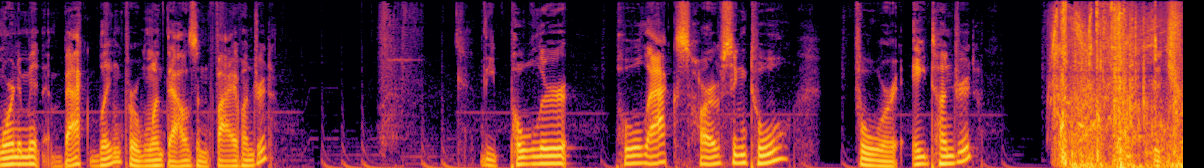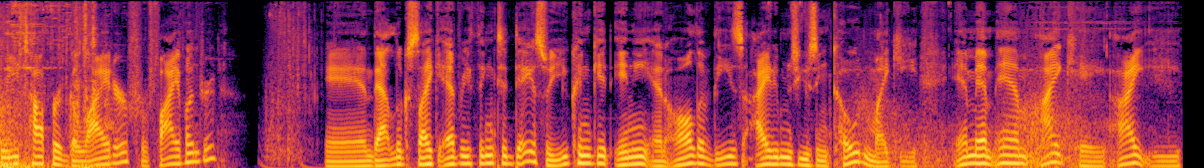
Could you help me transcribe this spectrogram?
ornament back bling for 1500 the polar poleaxe harvesting tool for 800 the tree topper glider for 500 and that looks like everything today. So you can get any and all of these items using code mikey m m m i k i e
